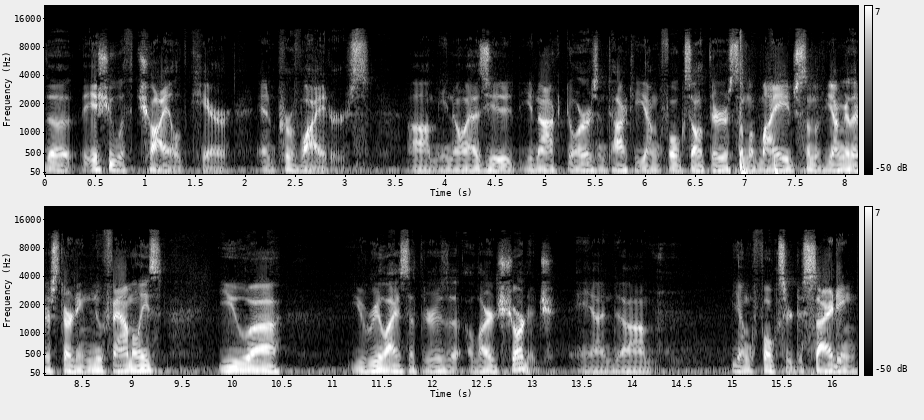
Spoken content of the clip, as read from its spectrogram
the, the issue with child care and providers. Um, you know, as you, you knock doors and talk to young folks out there, some of my age, some of younger that are starting new families, you, uh, you realize that there is a, a large shortage. And um, young folks are deciding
